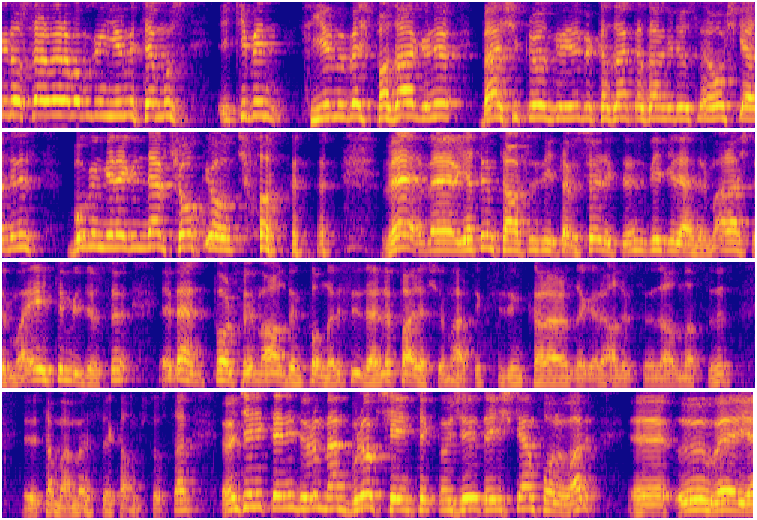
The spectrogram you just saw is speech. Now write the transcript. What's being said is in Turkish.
Dostlar merhaba bugün 20 Temmuz 2025 Pazar günü ben Şükrü Özgür yeni bir kazan kazan videosuna hoş geldiniz. Bugün gene gündem çok yoğun çok ve, ve yatırım tavsiyesi değil tabii söyledikleriniz bilgilendirme, araştırma, eğitim videosu. E, ben portföyüme aldığım konuları sizlerle paylaşıyorum artık sizin kararınıza göre alırsınız almazsınız. E, tamamen size kalmış dostlar. Öncelikle ne diyorum ben blockchain teknolojileri değişken fonu var. E, IVY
